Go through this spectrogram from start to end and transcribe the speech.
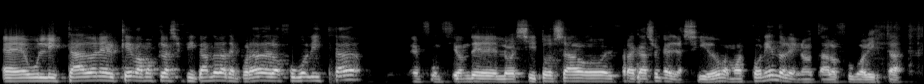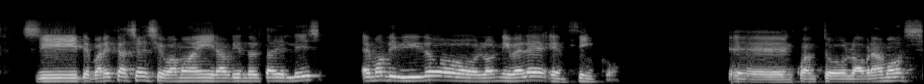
es un listado en el que vamos clasificando la temporada de los futbolistas en función de lo exitosa o el fracaso que haya sido. Vamos poniéndole nota a los futbolistas. Si te parece, Asensio, vamos a ir abriendo el tier list. Hemos dividido los niveles en cinco. Eh, en cuanto lo abramos,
